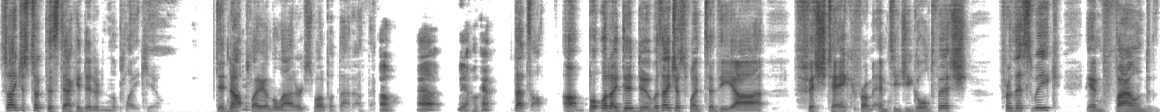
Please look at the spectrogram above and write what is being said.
So I just took this deck and did it in the play queue. Did not play on the ladder. Just want to put that out there. Oh, uh, yeah, okay. That's all. Um, but what I did do was I just went to the uh, fish tank from MTG Goldfish for this week and found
